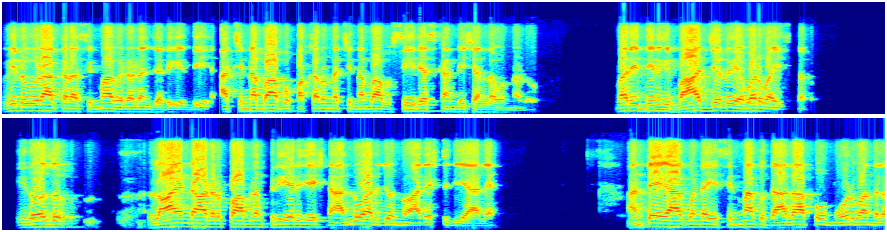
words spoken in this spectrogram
వీళ్ళు కూడా అక్కడ సినిమా వెళ్ళడం జరిగింది. ఆ చిన్న బాబు పక్కనున్న చిన్న బాబు సీరియస్ కండిషన్లో ఉన్నాడు. మరి దీనికి బాధ్యులు ఎవరు వహిస్తారు? ఈరోజు law and order problem create చేసిన అల్లు అర్జున్ను అరెస్ట్ చేయాలి. అంతేకాకుండా ఈ సినిమాకు దాదాపు మూడు వందల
